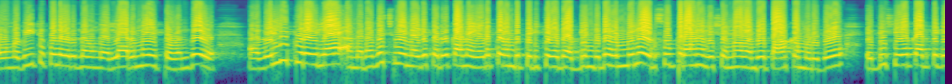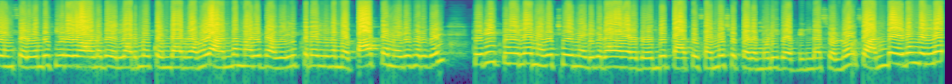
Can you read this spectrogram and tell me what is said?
அவங்க வீட்டுக்குள்ள இருந்தவங்க எல்லாருமே இப்போ வந்து வெள்ளித்துறையில அந்த நகைச்சுவை நடிகருக்கான இடத்தை வந்து பிடிக்கிறது அப்படின்றது உண்மையிலே ஒரு சூப்பரான விஷயமா வந்து பார்க்க முடியுது. எப்படி சிவகார்த்திகேயன் சார் வந்து ஹீரோ ஆனதை எல்லாருமே கொண்டாடுறாங்களோ அந்த மாதிரி தான். வெள்ளித்துறையில நம்ம பார்த்த நடிகர்கள் பெரிய துறையில நகைச்சுவை நடிகரா வரது வந்து பார்த்து சந்தோஷப்பட முடியுது அப்படின்னு தான் சொல்றோம். அந்த இடங்கள்ல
